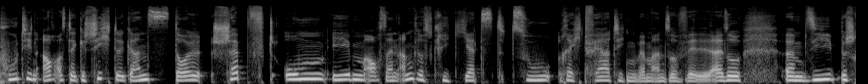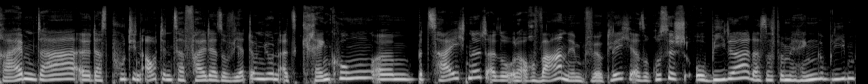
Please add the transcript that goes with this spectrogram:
Putin auch aus der Geschichte ganz doll schöpft, um eben auch seinen Angriffskrieg jetzt zu rechtfertigen, wenn man so will. Also ähm, Sie beschreiben da, äh, dass Putin auch den Zerfall der Sowjetunion als Kränkung ähm, bezeichnet, also oder auch wahrnimmt wirklich, also russisch Obida, das ist bei mir hängen geblieben,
